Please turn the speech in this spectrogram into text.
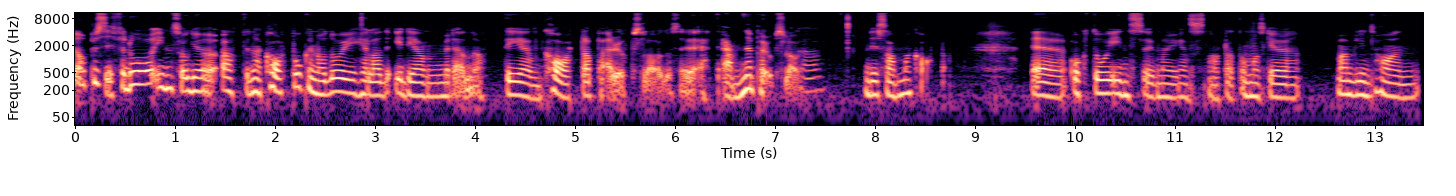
ja precis. För då insåg jag att den här kartboken, och då är hela idén med den att det är en karta per uppslag och så är det ett ämne per uppslag. Ja. Det är samma karta. Eh, och då inser man ju ganska snart att om man ska göra, man vill inte ha en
